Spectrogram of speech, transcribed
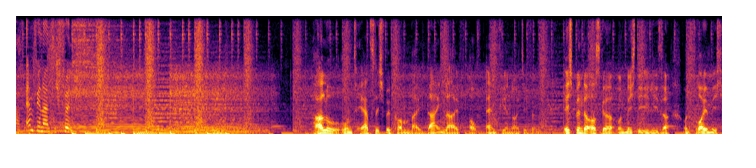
auf M945. Hallo und herzlich willkommen bei Dein Live auf M945. Ich bin der Oscar und nicht die Elisa und freue mich,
